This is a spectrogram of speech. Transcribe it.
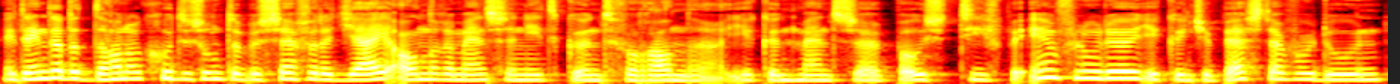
Ik denk dat het dan ook goed is om te beseffen dat jij andere mensen niet kunt veranderen. Je kunt mensen positief beïnvloeden, je kunt je best daarvoor doen.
